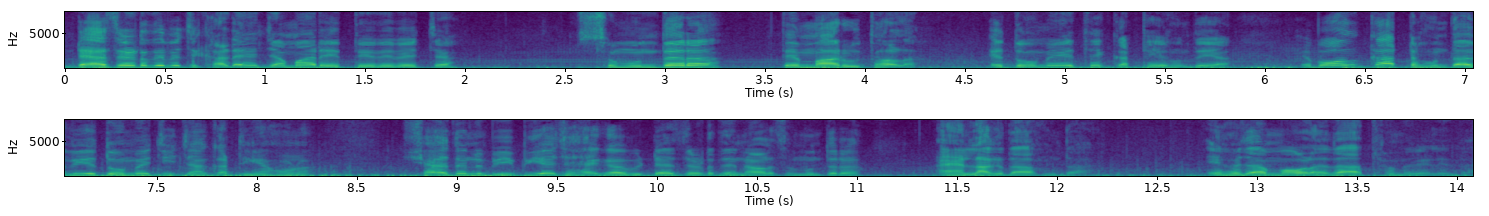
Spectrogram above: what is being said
ਡੈਜ਼ਰਟ ਦੇ ਵਿੱਚ ਖੜੇ ਆ, ਜਮਾ ਰੇਤੇ ਦੇ ਵਿੱਚ। ਸਮੁੰਦਰ ਤੇ ਮਾਰੂਥਲ। ਇਹ ਦੋਵੇਂ ਇੱਥੇ ਇਕੱਠੇ ਹੁੰਦੇ ਆ। ਇਹ ਬਹੁਤ ਘੱਟ ਹੁੰਦਾ ਵੀ ਇਹ ਦੋਵੇਂ ਚੀਜ਼ਾਂ ਇਕੱਠੀਆਂ ਹੋਣ। ਸ਼ਾਇਦ ਨਬੀਬੀਆ 'ਚ ਹੈਗਾ ਵੀ ਡੈਜ਼ਰਟ ਦੇ ਨਾਲ ਸਮੁੰਦਰ ਐਂ ਲੱਗਦਾ ਹੁੰਦਾ। ਇਹੋ ਜਿਹਾ ਮਾਹੌਲ ਹੈ ਇਹਦਾ ਆਥਣ ਵੇਲੇ ਦਾ।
